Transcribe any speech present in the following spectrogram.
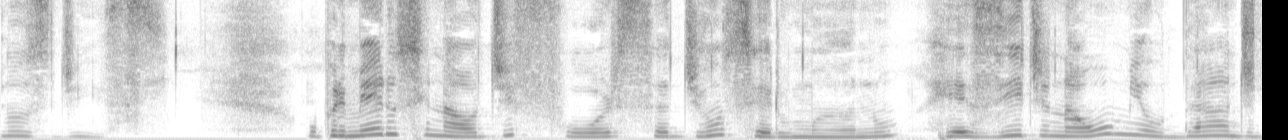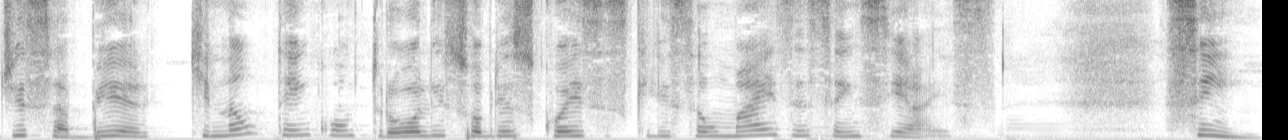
nos disse: o primeiro sinal de força de um ser humano reside na humildade de saber que não tem controle sobre as coisas que lhe são mais essenciais. Sim,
